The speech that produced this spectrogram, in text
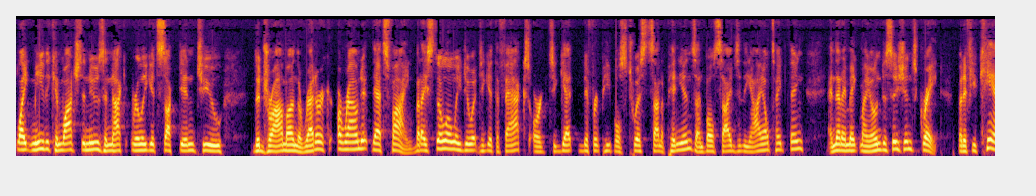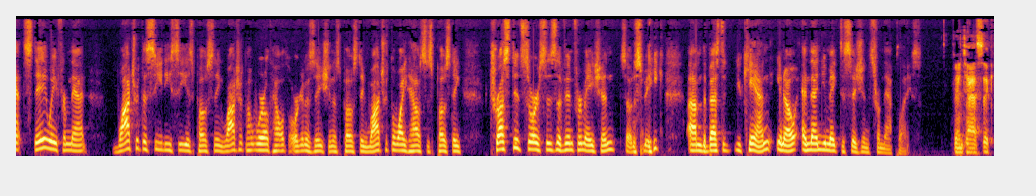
like me that can watch the news and not really get sucked into the drama and the rhetoric around it, that's fine. But I still only do it to get the facts or to get different people's twists on opinions on both sides of the aisle type thing. And then I make my own decisions. Great. But if you can't, stay away from that Watch what the CDC is posting. Watch what the World Health Organization is posting. Watch what the White House is posting. Trusted sources of information, so to speak, um, the best you can, you know, and then you make decisions from that place. Fantastic.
